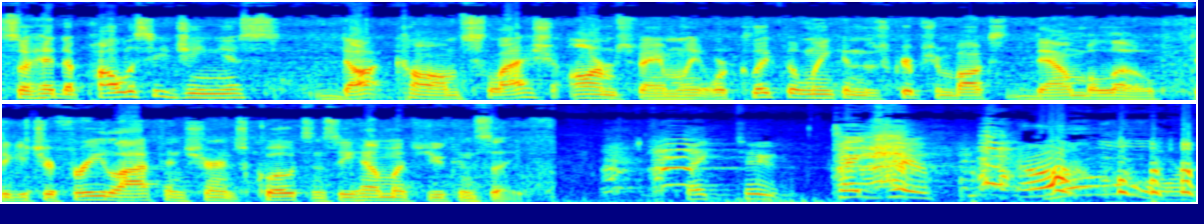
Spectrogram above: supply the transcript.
So head to policygenius.com slash armsfamily or click the link in the description box down below to get your free life insurance quotes and see how much you can save. Take two. Take two. Oh.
